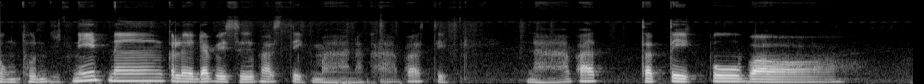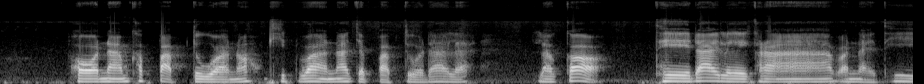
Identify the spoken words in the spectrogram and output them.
ลงทุนอีกนิดนึง ก็เลยได้ไปซื้อพลาสติกมานะครับพลาสติกหนาพลาสติกปูบอพอน้ำเขาปรับตัวเนาะคิดว่าน่าจะปรับตัวได้แล้ว แล้วก็เทได้เลยครับ อันไหนที่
